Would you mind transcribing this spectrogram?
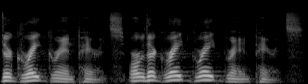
their great grandparents or their great great grandparents.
